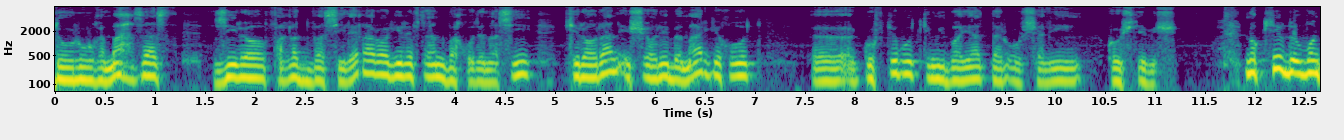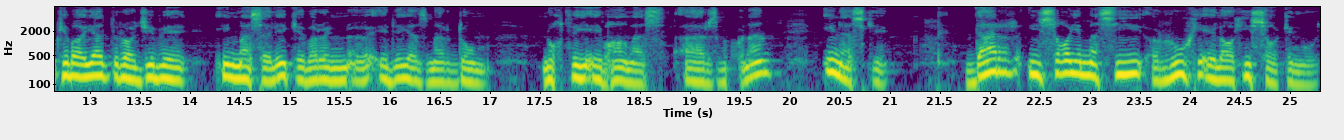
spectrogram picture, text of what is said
دروغ محض است زیرا فقط وسیله قرار گرفتند و خود مسیح کرارن اشاره به مرگ خود گفته بود که میباید در اورشلیم کشته بشه. نکته دوم که باید راجع به این مسئله که برای عده از مردم نقطه ابهام است عرض می‌کنم این است که در عیسی مسیح روح الهی ساکن بود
